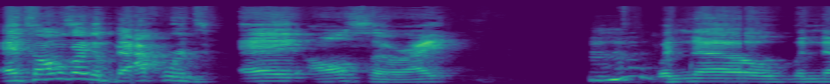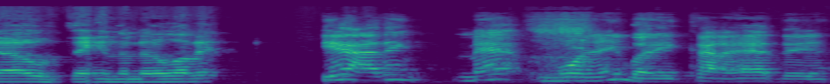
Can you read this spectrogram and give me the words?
It's almost like a backwards A, also, right? Mhm. With no, with no thing in the middle of it. Yeah, I think Matt more than anybody kind of had the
